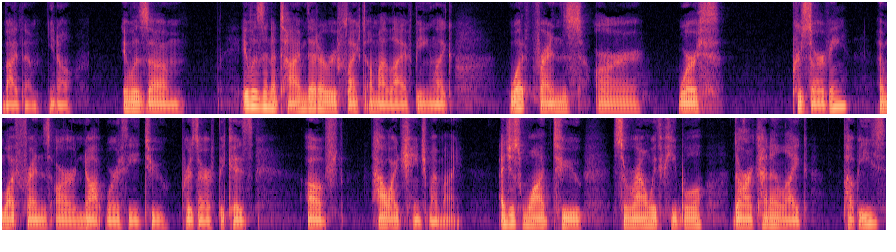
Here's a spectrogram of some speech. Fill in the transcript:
by them, you know. It was um it was in a time that I reflect on my life being like what friends are worth preserving and what friends are not worthy to preserve because of how I changed my mind. I just want to surround with people that are kind of like puppies.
